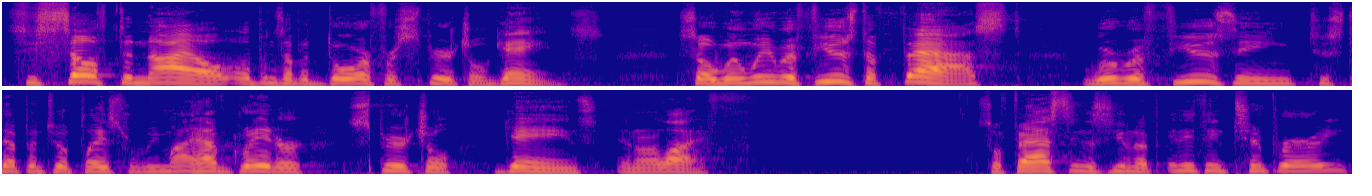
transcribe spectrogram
See, self denial opens up a door for spiritual gains. So when we refuse to fast, we're refusing to step into a place where we might have greater spiritual gains in our life. So fasting is giving up anything temporary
